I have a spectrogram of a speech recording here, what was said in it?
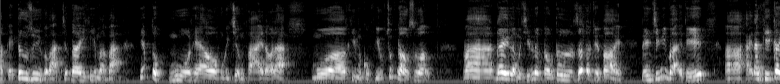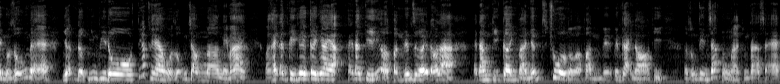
uh, cái tư duy của bạn trước đây khi mà bạn tiếp tục mua theo một cái trường phái đó là mua khi mà cổ phiếu trúc đầu xuống. Và đây là một chiến lược đầu tư rất là tuyệt vời. Nên chính vì vậy thì uh, hãy đăng ký kênh của Dũng để nhận được những video tiếp theo của Dũng trong uh, ngày mai. Và hãy đăng ký kênh ngay ạ. Hãy đăng ký ở phần bên dưới đó là hãy đăng ký kênh và nhấn chuông ở phần bên, bên cạnh đó thì à, Dũng tin chắc rằng là chúng ta sẽ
